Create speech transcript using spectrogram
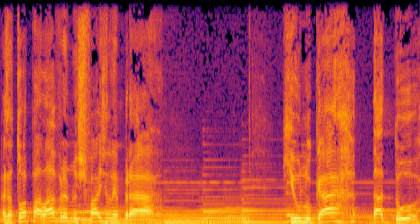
Mas a tua palavra nos faz lembrar que o lugar da dor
